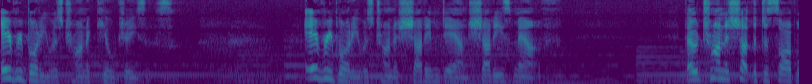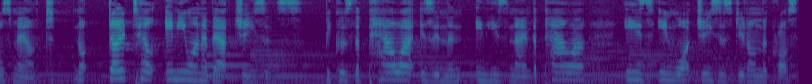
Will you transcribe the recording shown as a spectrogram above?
Everybody was trying to kill Jesus. Everybody was trying to shut him down, shut his mouth. They were trying to shut the disciples' mouth. Not, don't tell anyone about Jesus because the power is in, the, in his name. The power is in what Jesus did on the cross.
